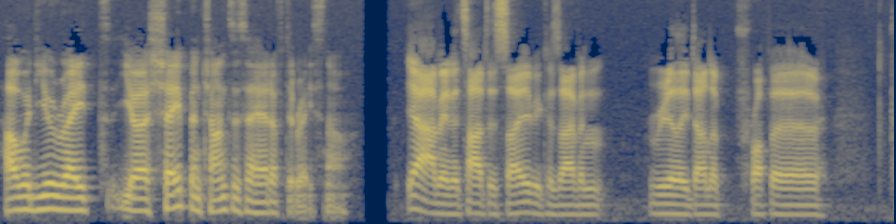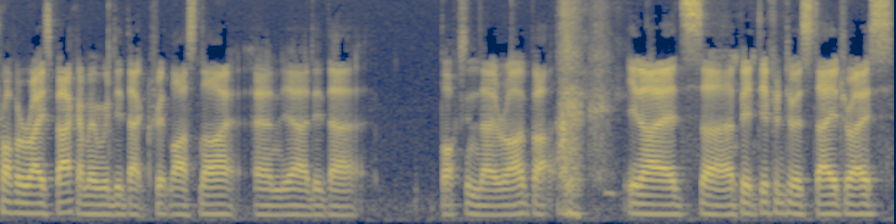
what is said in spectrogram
How would you rate your shape and chances ahead of the race now? Yeah, I mean, it's hard to say because I haven't really done a proper proper race back. I mean, we did that crit last night, and yeah, I did that Boxing Day ride, but you know, it's uh, a bit different to a stage race.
